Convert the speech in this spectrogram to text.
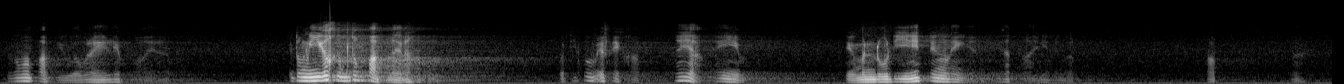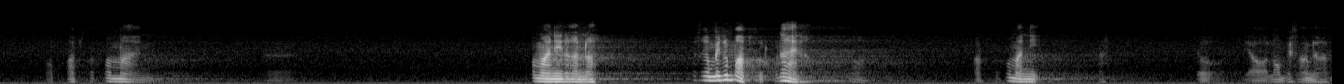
แล้วก็มาปรับอยู่อะไรให้เรียบร้อยนะครับตรงนี้ก็คือไม่ต้องปรับเลยนะครับกดที่เพิ่มเอฟเฟกต์ครับ ถ้าอยากให้เสียงมันดูดีนิดนึงอะไรอย่างเงี้ยมีสไตล์นิดนึงก็ปรับอะขอปรับสักประมาณประมาณนี้แล้วกันเนาะก็คือไม่ต้องปรับสุดก็ได้นะครับปรับสักประมาณนี้ ดี๋ยวลองไปฟังดูครับ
